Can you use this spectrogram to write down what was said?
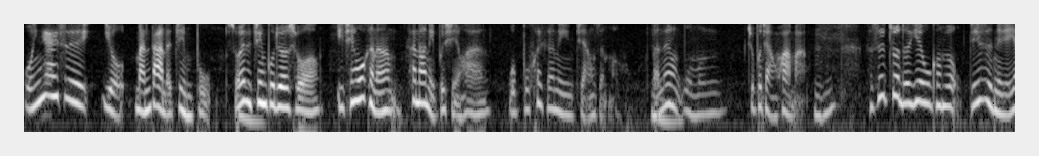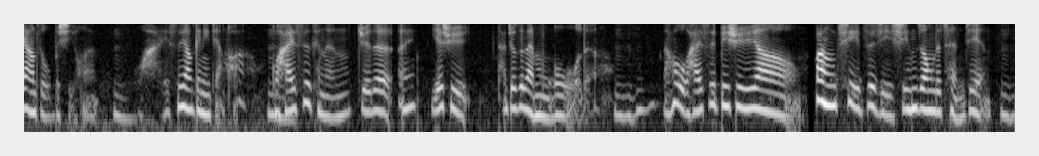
我应该是有蛮大的进步。所谓的进步，就是说，以前我可能看到你不喜欢。我不会跟你讲什么，反正我们就不讲话嘛。嗯哼。可是做的业务工作，即使你的样子我不喜欢，嗯，我还是要跟你讲话。我还是可能觉得，哎，也许他就是来磨我的。嗯哼。然后我还是必须要放弃自己心中的成见。嗯。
